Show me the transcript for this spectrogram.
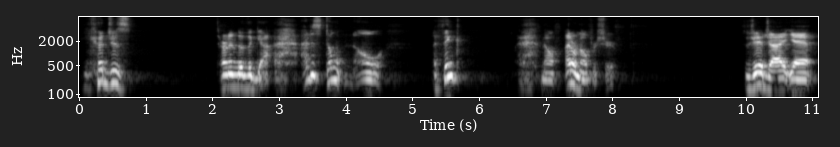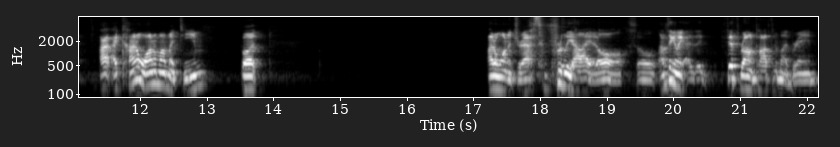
he could just turn into the guy. I just don't know. I think no, I don't know for sure. So Jay yeah, I, I kind of want him on my team, but I don't want to draft him really high at all. So I'm thinking like fifth round popped into my brain.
